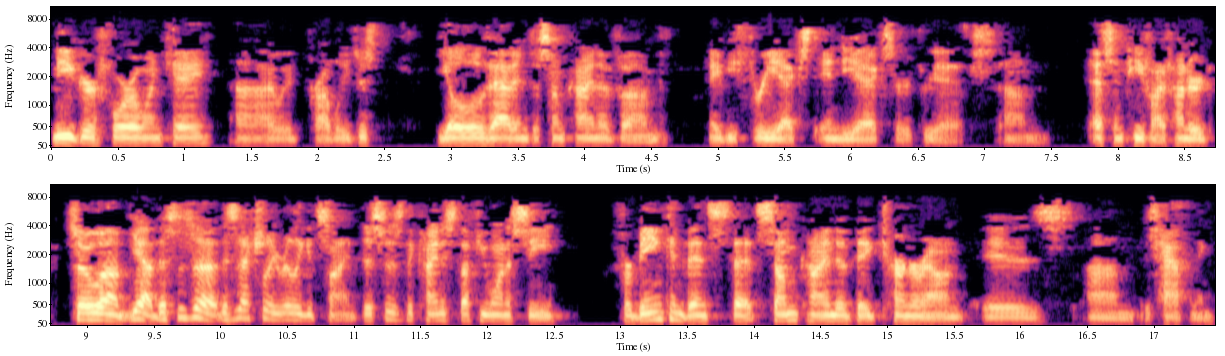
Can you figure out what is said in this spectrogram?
meager 401k. Uh, I would probably just YOLO that into some kind of, um, maybe 3x NDX or 3x, um, S&P 500. So, um, yeah, this is a, this is actually a really good sign. This is the kind of stuff you want to see for being convinced that some kind of big turnaround is, um, is happening,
